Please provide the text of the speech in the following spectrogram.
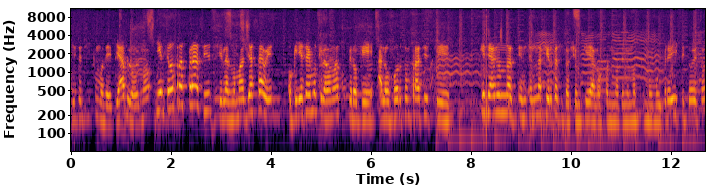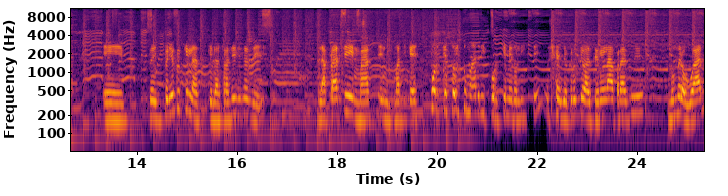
Y es así como de diablos, ¿no? Y entre otras frases que las mamás ya saben, o que ya sabemos que las mamás, pero que a lo mejor son frases que, que se dan en una, en, una cierta situación que a lo mejor no tenemos como muy prevista y todo eso, eh, pero, pero, yo creo que las, que las frases esas de la frase más enigmática es porque soy tu madre y porque me doliste. O sea, yo creo que va a ser la frase número one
